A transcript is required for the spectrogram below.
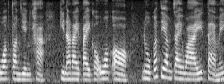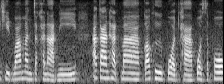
อ้วกตอนเย็นค่ะ กินอะไรไปก็อ้วกออก หนูก็เตรียมใจไว้ แต่ไม่คิดว่ามันจะขนาดนี้ อาการถัดมาก็คือปวดขาปวดสะโพก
